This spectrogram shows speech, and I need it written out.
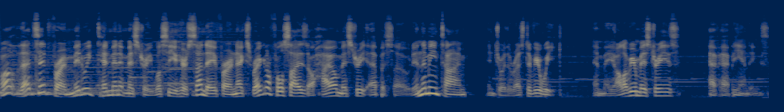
Well, that's it for our midweek 10 minute mystery. We'll see you here Sunday for our next regular full sized Ohio mystery episode. In the meantime, enjoy the rest of your week and may all of your mysteries have happy endings.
